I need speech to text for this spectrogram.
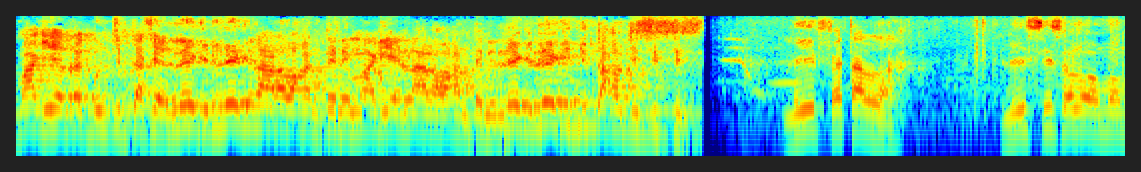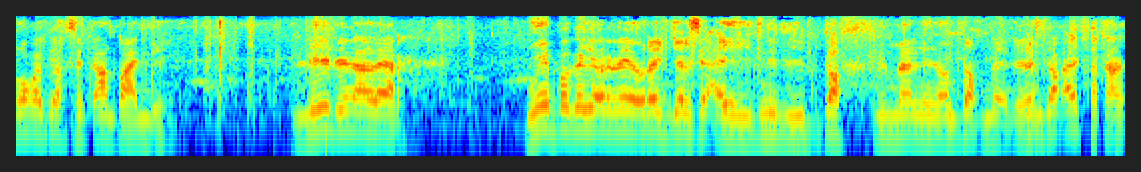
Maa ngi yéen rek buñ ci tasee. Léegi léegi laa la waxante ni maa ngi yéen laa la waxante ni. Léegi léegi ñu taxaw ci justice. Lii fetal la lii Cissé Lo moom moo ko jox si campagne bi. Lii dina leer. Ñii bëgg yor réew rek jël si ay nit yi dof yu mel ni ñoom dof ne di leen jox ay fetal.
